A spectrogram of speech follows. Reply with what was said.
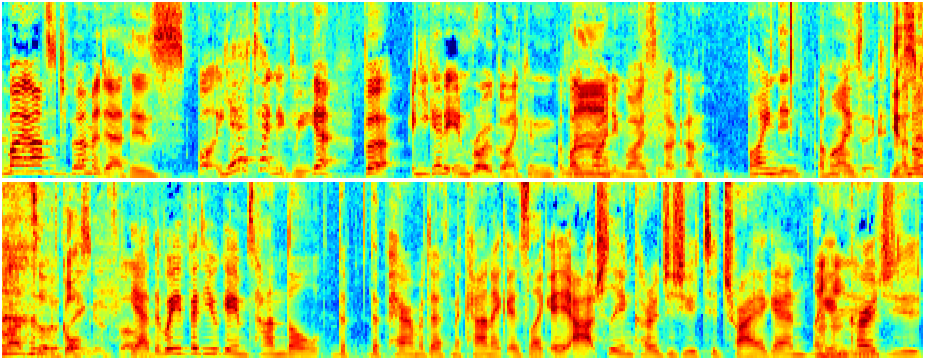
My answer to permadeath is well, yeah, technically, yeah, but you get it in roguelike and like Binding of Isaac and Binding of Isaac Mm. Yes, and all that sort of of, course. thing as well. Yeah, the way video games handle the, the permadeath mechanic is like it actually encourages you to try again. Like Mm-hmm. it encourages you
